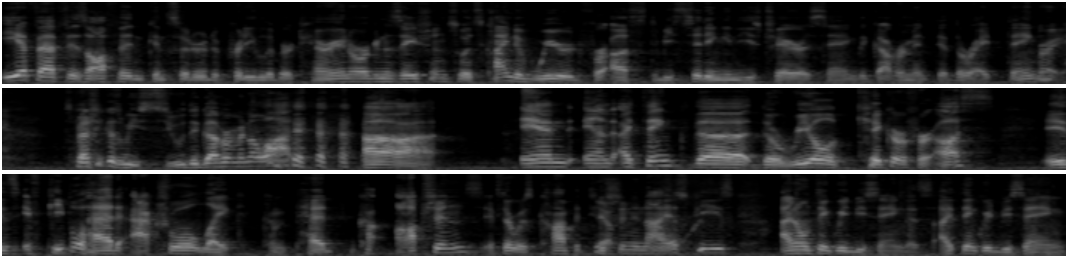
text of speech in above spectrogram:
EFF is often considered a pretty libertarian organization, so it's kind of weird for us to be sitting in these chairs saying the government did the right thing, right? Especially because we sue the government a lot. uh, and and I think the the real kicker for us is if people had actual like compet co- options, if there was competition yep. in ISPs, I don't think we'd be saying this. I think we'd be saying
